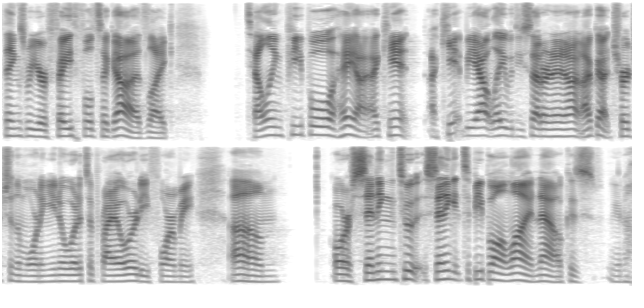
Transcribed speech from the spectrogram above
things where you're faithful to God, like telling people, "Hey, I, I can't, I can't be out late with you Saturday night. I've got church in the morning. You know what? It's a priority for me." Um, or sending to sending it to people online now because you know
